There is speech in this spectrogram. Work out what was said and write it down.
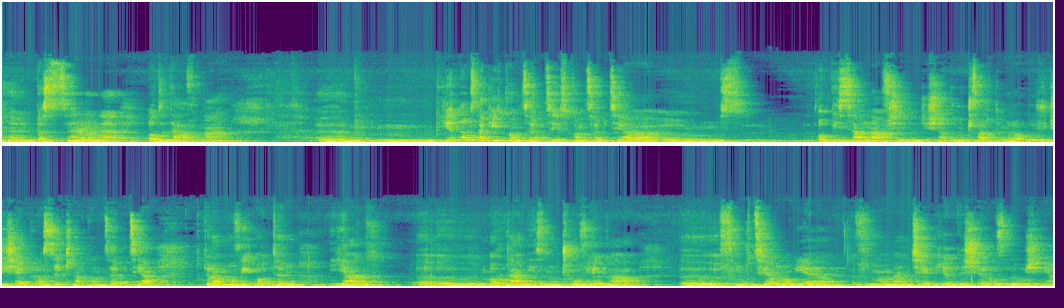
bezcenne od dawna. Jedną z takich koncepcji jest koncepcja opisana w 1974 roku, już dzisiaj klasyczna koncepcja, która mówi o tym, jak e, organizm człowieka e, funkcjonuje w momencie, kiedy się rozluźnia.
